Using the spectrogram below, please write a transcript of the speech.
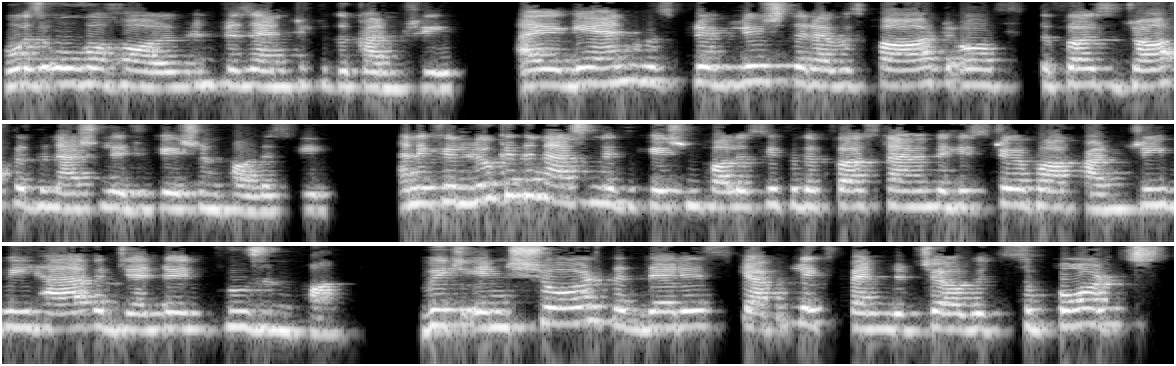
was overhauled and presented to the country. I again was privileged that I was part of the first draft of the national education policy. And if you look at the national education policy for the first time in the history of our country, we have a gender inclusion fund, which ensures that there is capital expenditure which supports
